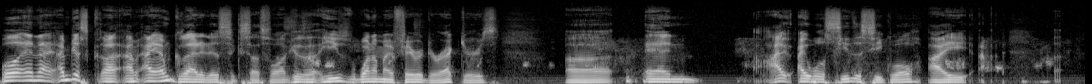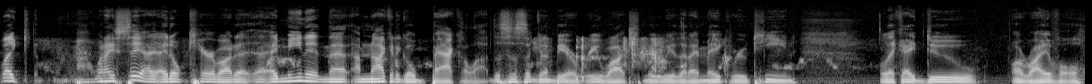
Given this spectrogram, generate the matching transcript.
Well, and I, am just uh, I, I am glad it is successful because he's one of my favorite directors, uh, and I I will see the sequel. I like when I say I, I, don't care about it, I mean it in that I'm not going to go back a lot. This isn't going to be a rewatch movie that I make routine like I do Arrival.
